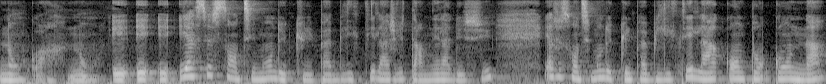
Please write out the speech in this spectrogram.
Non, quoi, non. Et il y a ce sentiment de culpabilité, là, je vais terminer là-dessus. Il y a ce sentiment de culpabilité, là, qu'on a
